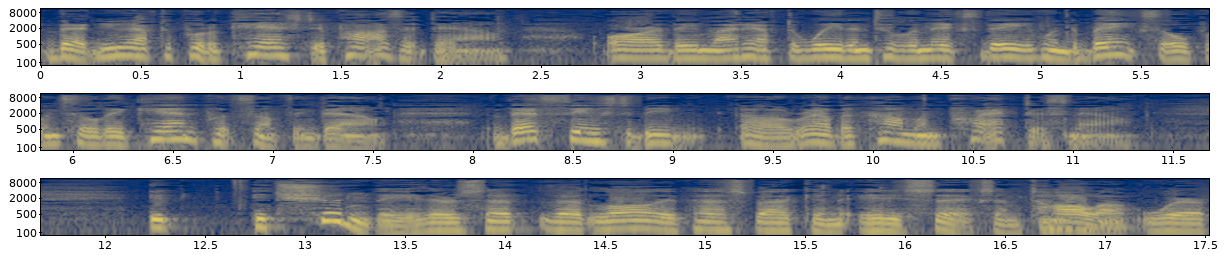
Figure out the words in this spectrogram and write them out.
that you have to put a cash deposit down, or they might have to wait until the next day when the bank's open so they can put something down. That seems to be uh, rather common practice now. It it shouldn't be. There's that, that law they passed back in '86, EMTALA, where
